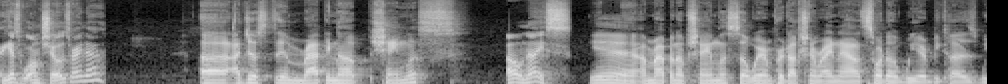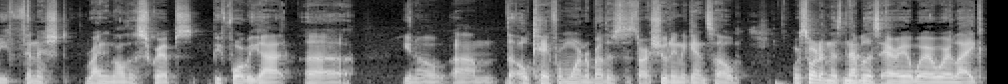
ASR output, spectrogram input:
Are you guys on shows right now? Uh, I just am wrapping up Shameless. Oh, nice. Yeah, I'm wrapping up Shameless. So we're in production right now. It's sort of weird because we finished writing all the scripts before we got, uh, you know, um, the okay from Warner Brothers to start shooting again. So we're sort of in this nebulous area where we're like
